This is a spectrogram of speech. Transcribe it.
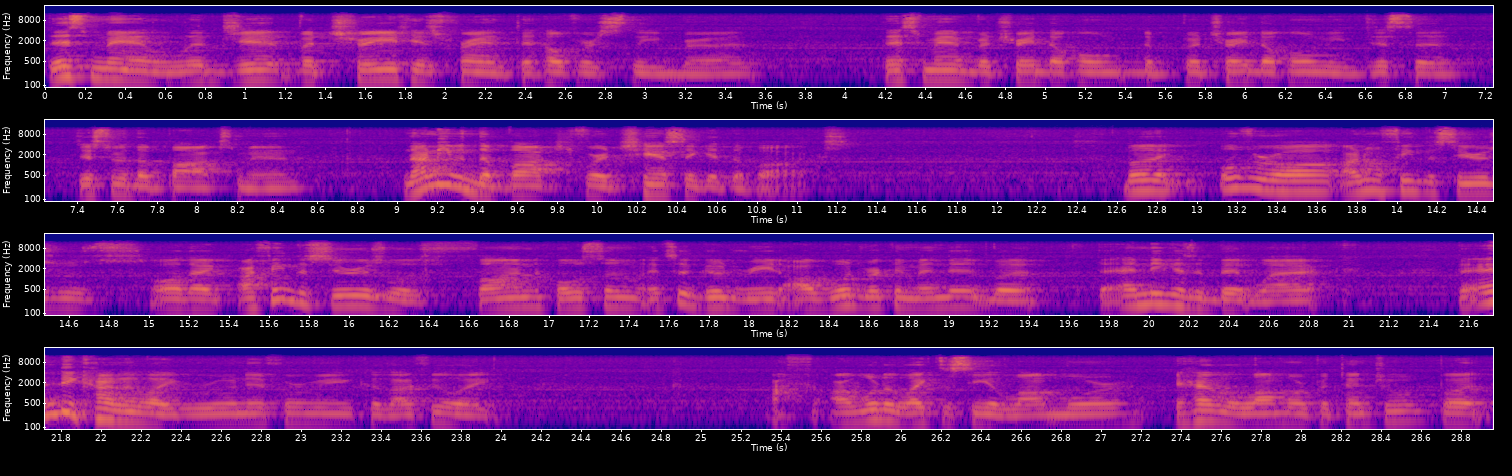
This man legit betrayed his friend to help her sleep, bro. This man betrayed the home, the, betrayed the homie just to, just for the box, man. Not even the box for a chance to get the box. But overall, I don't think the series was all that. I think the series was fun, wholesome. It's a good read. I would recommend it, but the ending is a bit whack. The ending kind of like ruined it for me because I feel like I, I would have liked to see a lot more. It had a lot more potential, but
